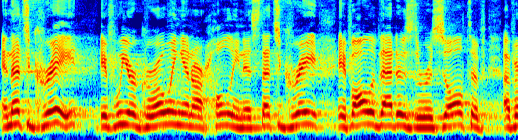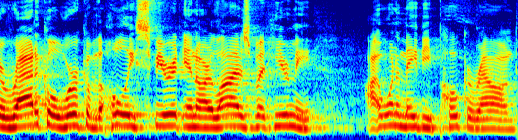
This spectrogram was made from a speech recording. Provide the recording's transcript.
And that's great if we are growing in our holiness. That's great if all of that is the result of, of a radical work of the Holy Spirit in our lives. But hear me, I want to maybe poke around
